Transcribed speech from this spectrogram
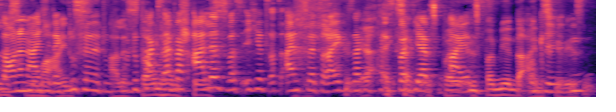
Saunenarchitektur. Du, findest, du, du packst einfach alles, was ich jetzt als 1, 2, 3 gesagt Ja, habe, ist exakt, bei dir ist bei, ist bei mir in der Eins Okay. gewesen.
